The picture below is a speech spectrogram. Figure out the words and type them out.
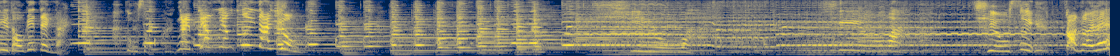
你头给定爱，姑嫂爱表面最难用。转来咧，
